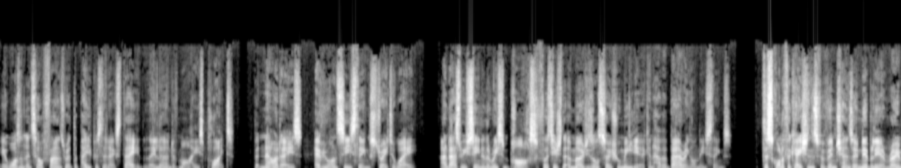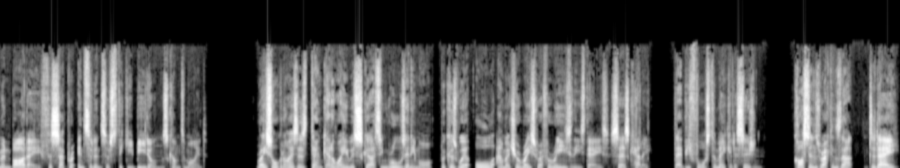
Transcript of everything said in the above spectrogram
it wasn't until fans read the papers the next day that they learned of Mahé's plight. But nowadays, everyone sees things straight away. And as we've seen in the recent past, footage that emerges on social media can have a bearing on these things. Disqualifications for Vincenzo Nibali and Romain Bardet for separate incidents of sticky bidons come to mind. Race organisers don't get away with skirting rules anymore because we're all amateur race referees these days, says Kelly. They'd be forced to make a decision. Cossins reckons that, today,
